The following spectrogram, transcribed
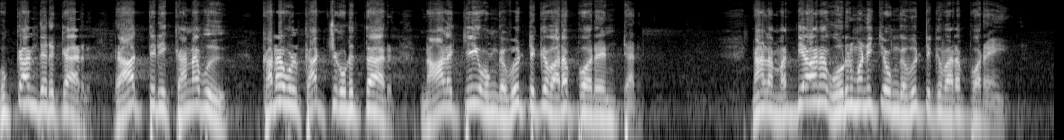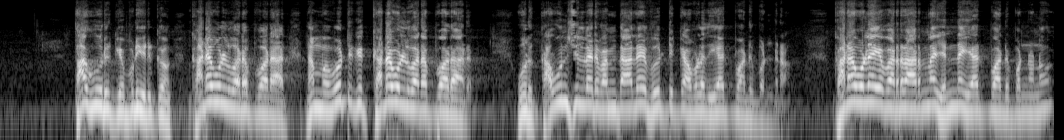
உட்கார்ந்திருக்கார். ராத்திரி கனவு கடவுள் காட்சி கொடுத்தார். நாளைக்கு உங்கள் வீட்டுக்கு வரப்போறேன்ட்டார். நாளை மத்தியானம் ஒரு மணிக்கு உங்கள் வீட்டுக்கு வரப்போகிறேன் தாகூருக்கு எப்படி இருக்கும்? கடவுள் வரப்போகிறார் நம்ம வீட்டுக்கு கடவுள் வரப்போகிறார் ஒரு கவுன்சிலர் வந்தாலே வீட்டுக்கு அவ்வளவு ஏற்பாடு பண்ணுறான் கடவுளே வர்றாருன்னா என்ன ஏற்பாடு பண்ணணும்?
